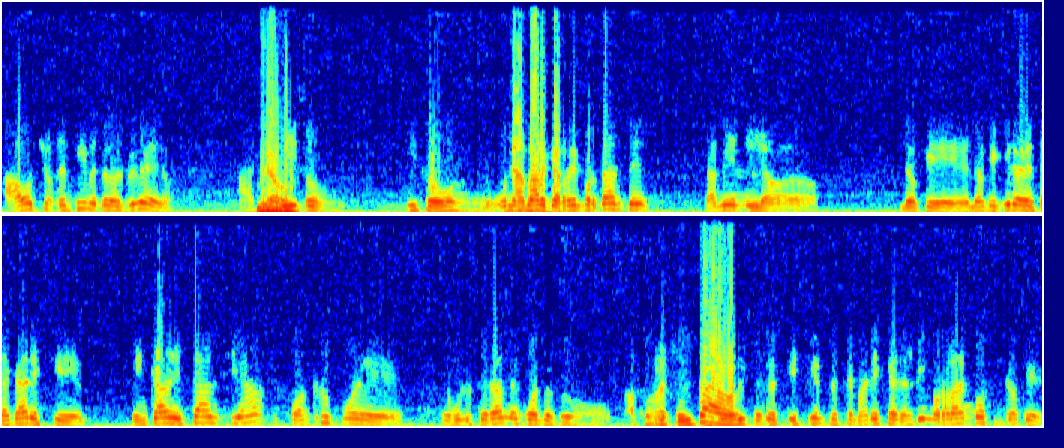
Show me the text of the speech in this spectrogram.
a 8 centímetros del primero. Así Mirá que vos. hizo, un- hizo un- una marca re importante. También lo, lo que lo que quiero destacar es que en cada instancia Juan Cruz fue evolucionando en cuanto a, su, a sus resultados, ¿viste? No es que siempre se maneja en el mismo rango, sino que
